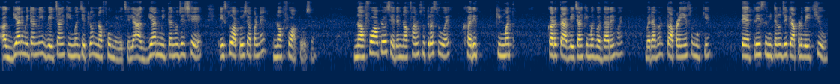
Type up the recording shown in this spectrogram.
અગિયાર મીટરની વેચાણ કિંમત જેટલો નફો મેળવે છે. એટલે અગિયાર મીટરનું જે છે, એ શું આપ્યું છે આપણને? નફો આપ્યો છે. નફો આપ્યો છે એટલે નફાનું સૂત્ર શું હોય? ખરીદ કિંમત કરતાં વેચાણ કિંમત વધારે હોય. બરાબર? તો આપણે અહીંયા શું મૂકીએ? તેત્રીસ મીટરનું જે કાપડ વેચ્યું,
